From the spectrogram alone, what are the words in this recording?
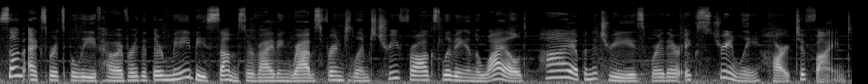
Some experts believe, however, that there may be some surviving Rabbs' fringe-limbed tree frogs living in the wild, high up in the trees where they're extremely hard to find.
